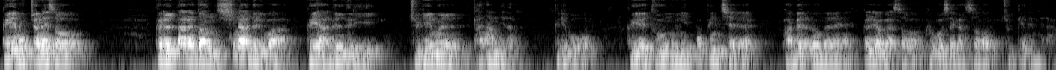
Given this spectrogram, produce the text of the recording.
그의 목전에서 그를 따르던 신하들과 그의 아들들이 죽임을 당합니다. 그리고 그의 두 눈이 뽑힌 채 바벨론에 끌려가서 그곳에 가서 죽게 됩니다.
